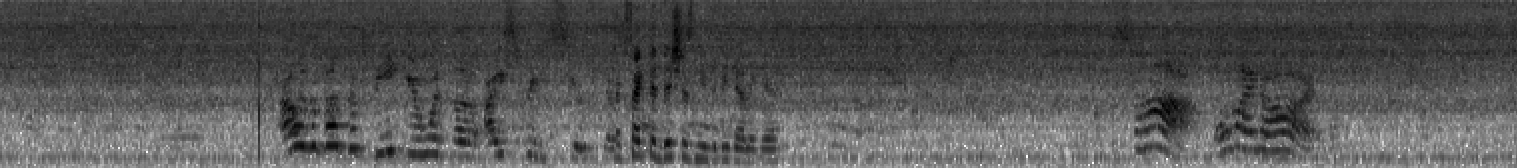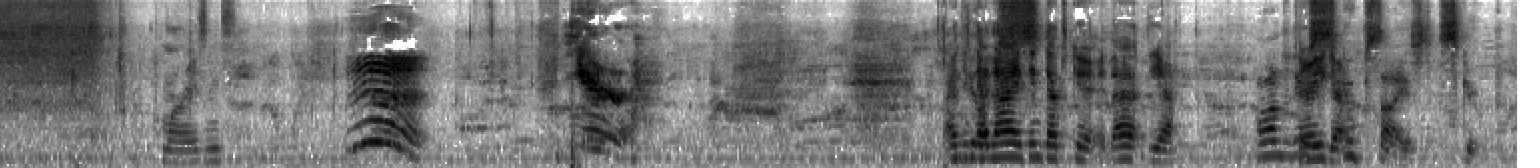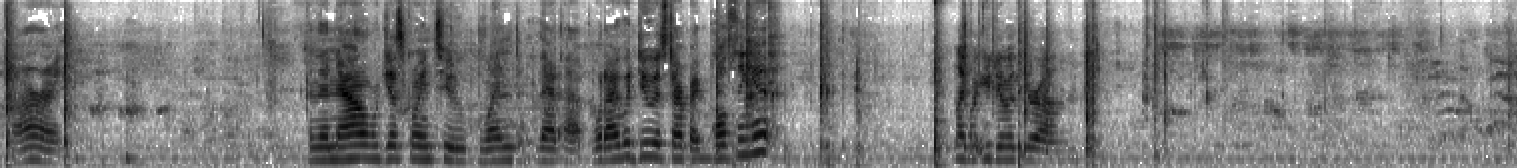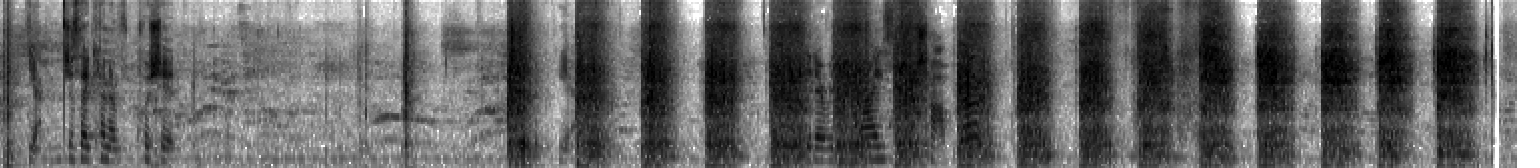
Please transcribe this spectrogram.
I was about to beat you with the ice cream scoop. Looks like the dishes need to be done again. Stop! Oh my god! More raisins. Yeah. Yeah. I think that now I s- think that's good. That yeah. I wanted to do There you go. scoop sized scoop. All right. And then now we're just going to blend that up. What I would do is start by pulsing it. Like what you do with your um. Yeah, just like kind of push it. Yeah. Get everything nice and chopped up.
